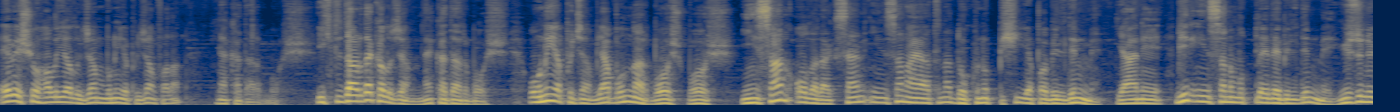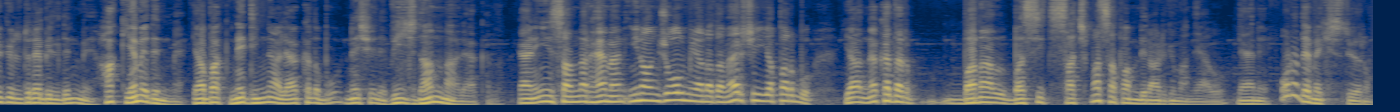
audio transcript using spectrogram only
Eve şu halıyı alacağım, bunu yapacağım falan. Ne kadar boş. İktidarda kalacağım. Ne kadar boş. Onu yapacağım. Ya bunlar boş boş. İnsan olarak sen insan hayatına dokunup bir şey yapabildin mi? Yani bir insanı mutlu edebildin mi? Yüzünü güldürebildin mi? Hak yemedin mi? Ya bak ne dinle alakalı bu ne şeyle vicdanla alakalı. Yani insanlar hemen inancı olmayan adam her şeyi yapar bu. Ya ne kadar banal, basit, saçma sapan bir argüman ya bu. Yani onu demek istiyorum.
